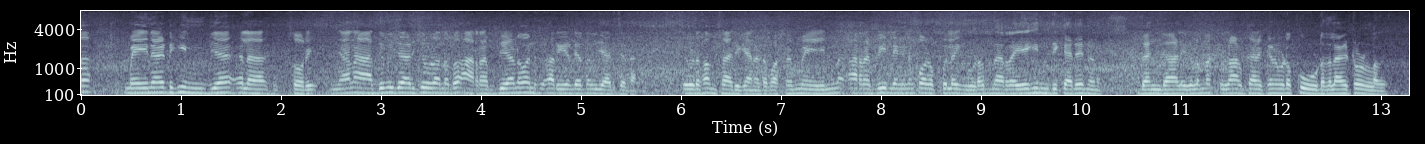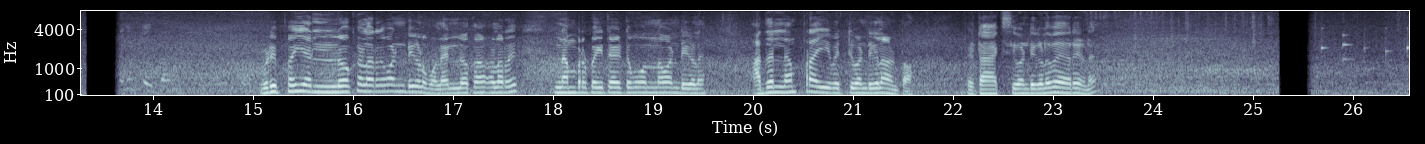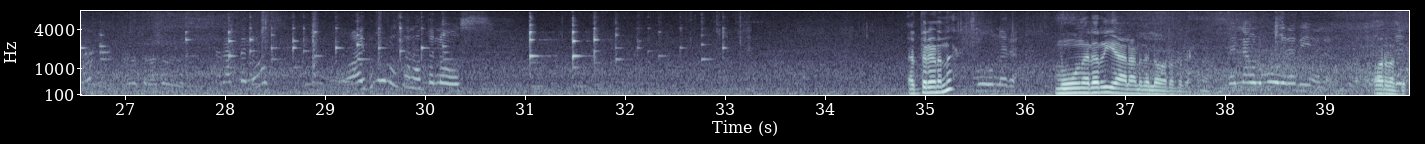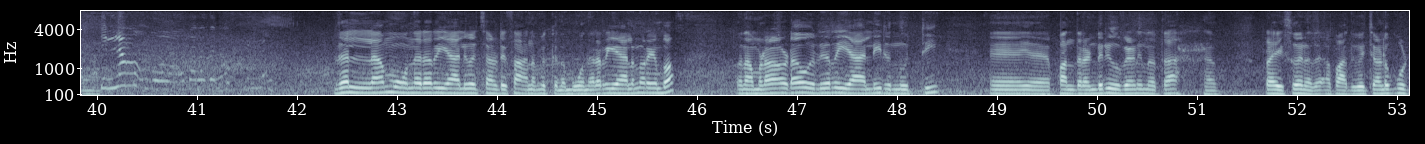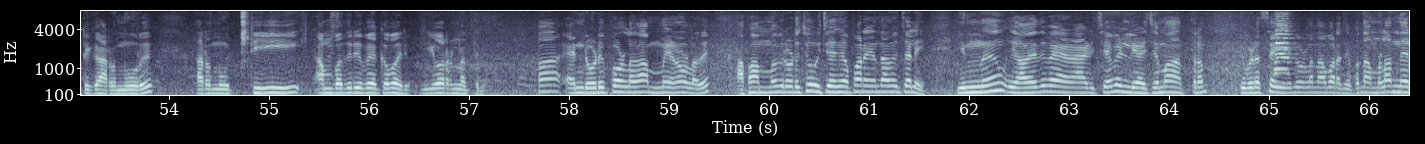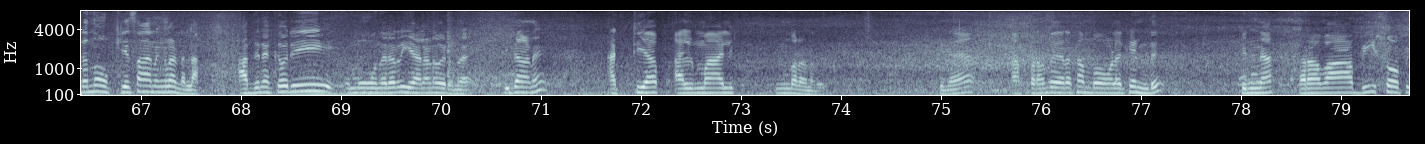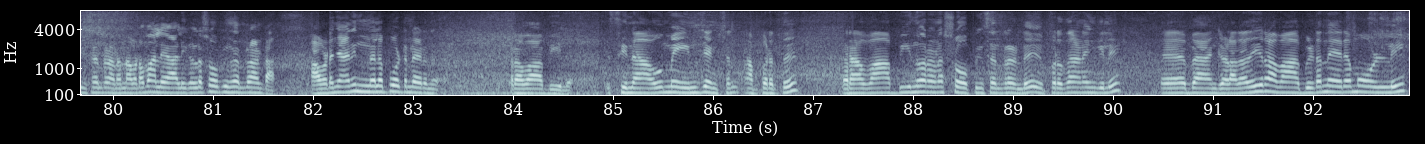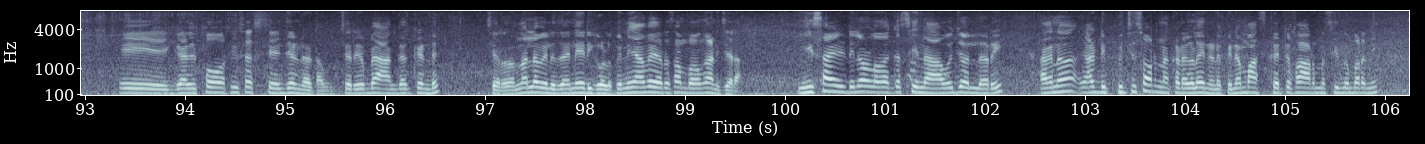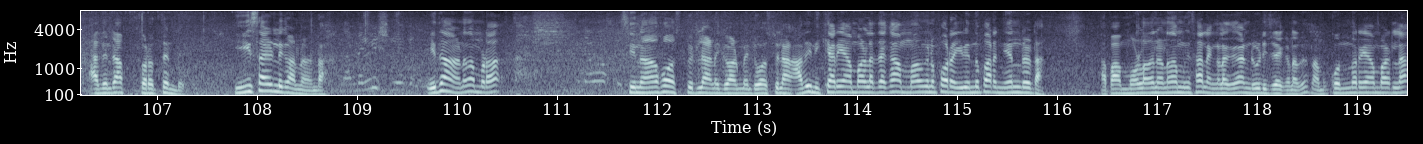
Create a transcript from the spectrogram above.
മെയിനായിട്ട് ഹിന്ദി അല്ല സോറി ഞാൻ ആദ്യം വിചാരിച്ച് ഇവിടെ വന്നപ്പോൾ അറബിയാണ് മനസ്സ് അറിയേണ്ടതെന്ന് വിചാരിച്ചേട്ടാ ഇവിടെ സംസാരിക്കാനായിട്ട്. പക്ഷേ മെയിൻ അറബി ഇല്ലെങ്കിലും കുഴപ്പമില്ല. ഇവിടെ നിറയെ ഹിന്ദിക്കാർ തന്നെയാണ്. ബംഗാളികളും മറ്റുള്ള ആൾക്കാരൊക്കെയാണ് ഇവിടെ കൂടുതലായിട്ടുള്ളത്. ഇവിടെ ഇപ്പോൾ യെല്ലോ കളർ വണ്ടികളും ഉള്ളു യെല്ലോ കളർ നമ്പർ പ്ലേറ്റ് ആയിട്ട് പോകുന്ന വണ്ടികൾ അതെല്ലാം പ്രൈവറ്റ് വണ്ടികളാണ് കേട്ടോ ടാക്സി വണ്ടികൾ വേറെയാണ്. എത്രയാണെന്ന്? മൂന്നര. റിയാലാണ് ഇതെല്ലാം ഒരെണ്ണത്തിന് talatanos? ഇതെല്ലാം മൂന്നര റിയാൽ വെച്ചാണ് ഈ സാധനം വെക്കുന്നത്. മൂന്നര റിയാൽ എന്ന് പറയുമ്പോൾ ഇപ്പോൾ നമ്മുടെ അവിടെ ഒരു റിയാലിന് ഇരുന്നൂറ്റി പന്ത്രണ്ട് രൂപയാണ് ഇന്നത്തെ പ്രൈസ് വരുന്നത്. അപ്പോൾ അത് വെച്ചാണ് കൂട്ടിക്ക് അറുന്നൂറ് അറുന്നൂറ്റി അമ്പത് രൂപയൊക്കെ വരും ഈ ഒരെണ്ണത്തിന്. കൂടെ ഇപ്പോൾ ഉള്ളത് അമ്മയാണ് ഉള്ളത്. അപ്പോൾ അമ്മ ഇവരോട് ചോദിച്ചു കഴിഞ്ഞാൽ പറയുന്നതെന്ന് വെച്ചാലേ ഇന്ന് അതായത് വ്യാഴാഴ്ച വെള്ളിയാഴ്ച മാത്രം ഇവിടെ സെയിലുള്ളതെന്നാണ് പറഞ്ഞത്. അപ്പോൾ നമ്മൾ അന്നേരം നോക്കിയ സാധനങ്ങളുണ്ടല്ലോ. അതിനൊക്കെ ഒരു മൂന്നര റിയാലാണ് വരുന്നത്. ഇതാണ് അറ്റിയാബ് അൽമാലിക് എന്ന് പറയണത്. പിന്നെ അപ്പുറം വേറെ സംഭവങ്ങളൊക്കെ ഉണ്ട്. പിന്നെ റവാബി ഷോപ്പിംഗ് സെന്ററാണ് നമ്മുടെ മലയാളികളുടെ ഷോപ്പിംഗ് സെന്ററാണ് കേട്ടോ. അവിടെ ഞാൻ ഇന്നലെ പോയിട്ടുണ്ടായിരുന്നു റവാബിയിൽ സിനാവ് മെയിൻ ജംഗ്ഷൻ അപ്പുറത്ത് റവാബി എന്ന് പറയുന്ന ഷോപ്പിംഗ് സെന്റർ ഉണ്ട്. ഇപ്പുറത്താണെങ്കിൽ ബാങ്കുകൾ. അതായത് ഈ റവാബിയുടെ നേരെ മുകളിൽ ഈ ഗൾഫ് ഓവർസീസ് എക്സ്ചേഞ്ച് ഉണ്ട് കേട്ടോ. ചെറിയ ബാങ്കൊക്കെ ഉണ്ട്. ചെറുതൊന്നല്ല വലുത് തന്നെ ആയിരിക്കുള്ളൂ. പിന്നെ ഞാൻ വേറെ സംഭവം കാണിച്ചു തരാം. ഈ സൈഡിലുള്ളതൊക്കെ സിനാവ് ജ്വല്ലറി അങ്ങനെ അടുപ്പിച്ച് സ്വർണക്കടകൾ തന്നെയാണ്. പിന്നെ മസ്കറ്റ് ഫാർമസി എന്ന് പറഞ്ഞ് അതിന്റെ അപ്പുറത്തുണ്ട്. ഈ സൈഡിൽ കാണണ്ട ഇതാണ് നമ്മുടെ സിനാവ് ഹോസ്പിറ്റലാണ് ഗവൺമെന്റ് ഹോസ്പിറ്റലാണ് അത് എനിക്കറിയാൻ പാടില്ലാത്തൊക്കെ അമ്മ ഇങ്ങനെ പുറകിൽ നിന്ന് പറഞ്ഞു തരുന്നുണ്ട് കേട്ടോ. അപ്പോൾ അമ്മുള്ളതിനാണ് നമുക്ക് സ്ഥലങ്ങളൊക്കെ കണ്ടുപിടിച്ചേക്കണത്. നമുക്കൊന്നും അറിയാൻ പാടില്ല.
